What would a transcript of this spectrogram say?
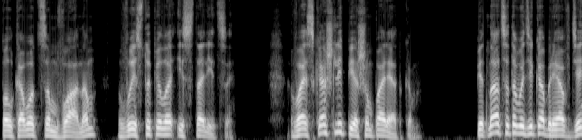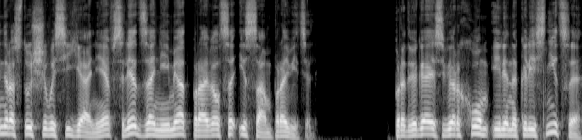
полководцем Ваном, выступила из столицы. Войска шли пешим порядком. 15 декабря, в день растущего сияния, вслед за ними отправился и сам правитель. Продвигаясь верхом или на колеснице,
